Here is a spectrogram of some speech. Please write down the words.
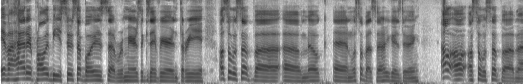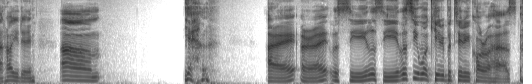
if I had it, probably be Suicide Boys, uh, Ramirez, Xavier, and three. Also, what's up, uh, uh, Milk, and what's up, Asa? How you guys doing? Oh, oh also, what's up, uh, Matt? How are you doing? Um, yeah. All right, all right. Let's see, let's see, let's see what Cutie Patootie Coral has.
